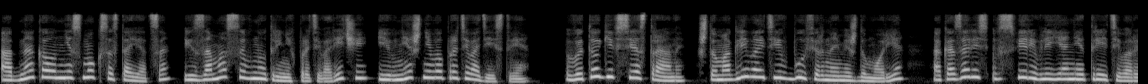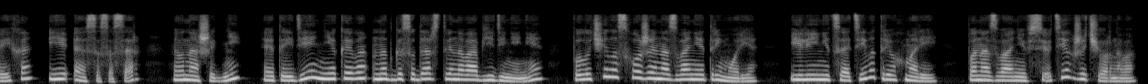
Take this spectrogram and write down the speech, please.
Однако он не смог состояться из-за массы внутренних противоречий и внешнего противодействия. В итоге все страны, что могли войти в буферное Междуморье, оказались в сфере влияния Третьего Рейха и СССР. В наши дни эта идея некоего надгосударственного объединения получила схожее название Триморье или инициатива трех морей по названию все тех же Черного,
